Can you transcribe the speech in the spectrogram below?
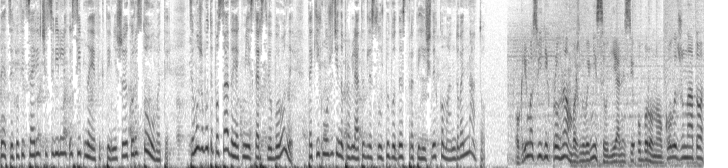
де цих офіцерів чи цивільних осіб найефективніше використовувати. Це може бути посада як в Міністерстві оборони, так їх можуть і направляти для служби в одне з стратегічних командувань НАТО. Окрім освітніх програм, важливе місце у діяльності оборонного коледжу НАТО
